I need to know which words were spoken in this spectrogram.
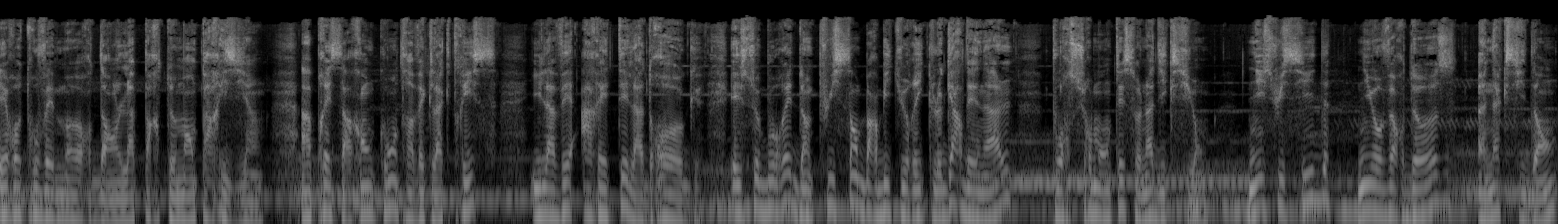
est retrouvé mort dans l'appartement parisien. Après sa rencontre avec l'actrice, il avait arrêté la drogue et se bourrait d'un puissant barbiturique, le Gardénal, pour surmonter son addiction. Ni suicide, ni overdose, un accident.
